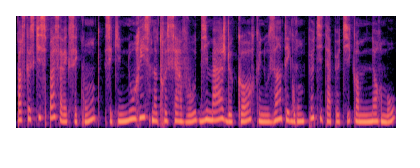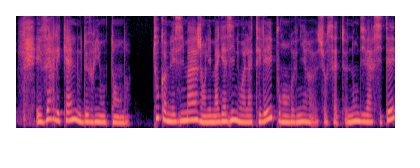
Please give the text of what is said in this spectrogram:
Parce que ce qui se passe avec ces comptes, c'est qu'ils nourrissent notre cerveau d'images de corps que nous intégrons petit à petit comme normaux et vers lesquels nous devrions tendre. Tout comme les images dans les magazines ou à la télé, pour en revenir euh, sur cette non-diversité,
